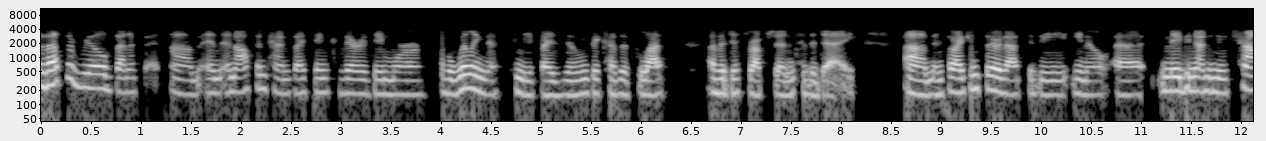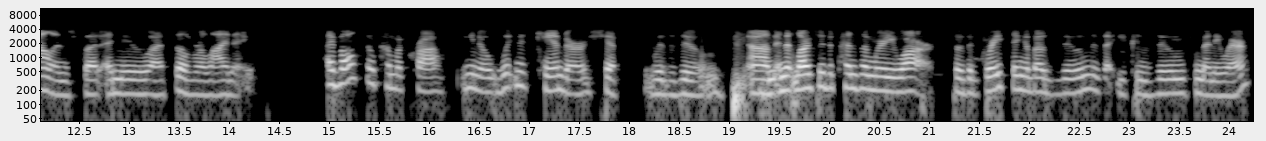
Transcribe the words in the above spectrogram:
So that's a real benefit. Um, and, and oftentimes I think there is a more of a willingness to meet by Zoom because it's less of a disruption to the day. Um, and so I consider that to be, you know, uh, maybe not a new challenge, but a new uh, silver lining. I've also come across, you know, witness candor shifts with Zoom, um, and it largely depends on where you are. So the great thing about Zoom is that you can Zoom from anywhere.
